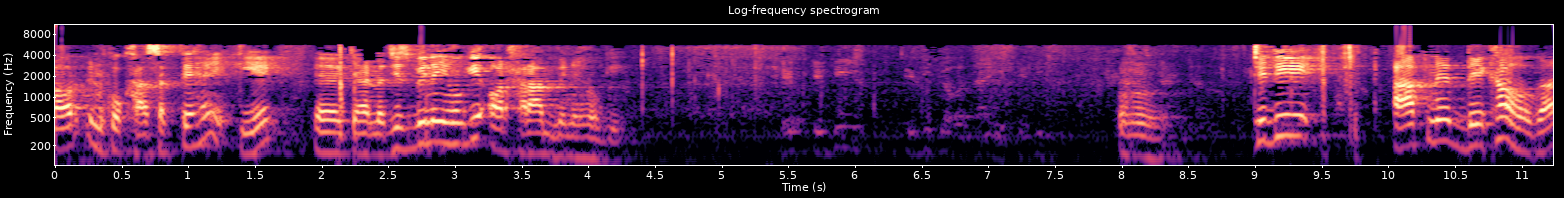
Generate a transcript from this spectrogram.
اور ان کو کھا سکتے ہیں، یہ کیا نجس بھی نہیں ہوگی اور حرام بھی نہیں ہوگی۔ ٹڈی آپ نے دیکھا ہوگا،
